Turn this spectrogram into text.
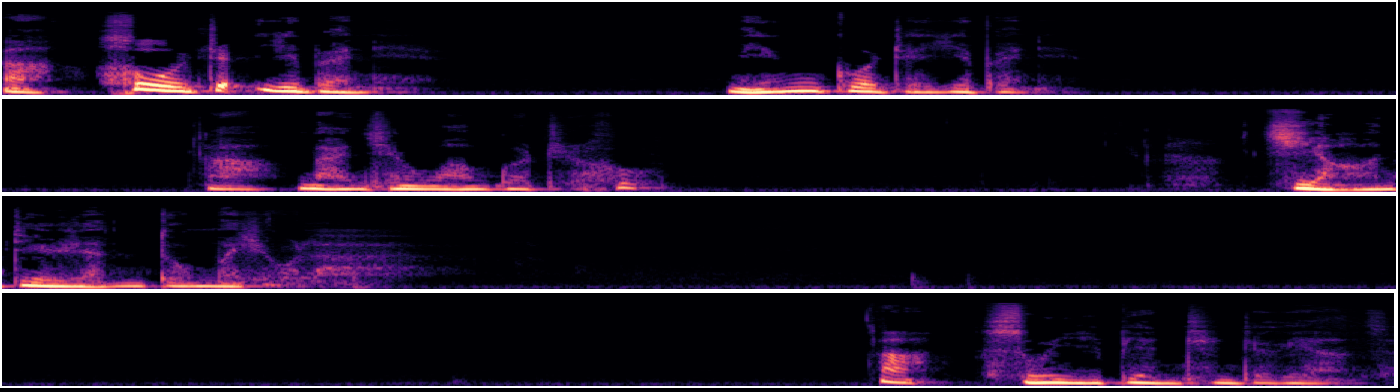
啊，后这一百年，民国这一百年，啊，满清亡国之后，讲的人都没有了，啊，所以变成这个样子。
